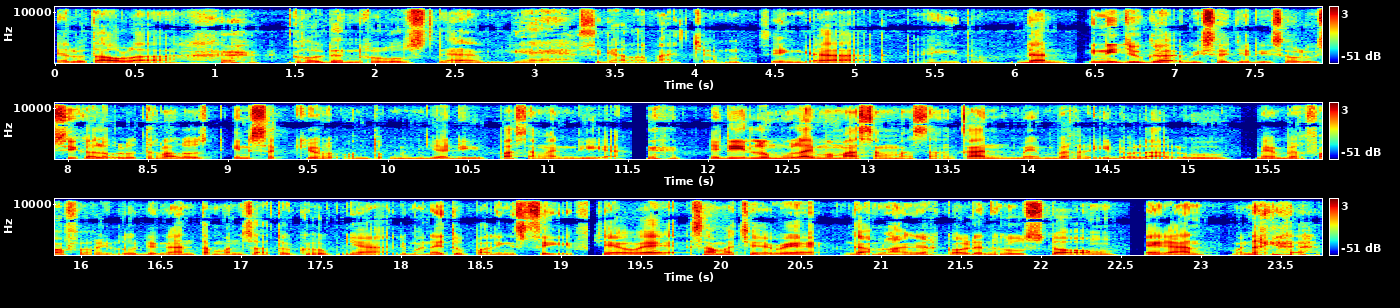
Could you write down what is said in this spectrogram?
ya lu tau lah. Golden rules dan ya yeah, segala macem. Sehingga eh, itu dan ini juga bisa jadi solusi kalau lu terlalu insecure untuk menjadi pasangan dia. Jadi lu mulai memasang-masangkan member idola lu member favorit lu dengan teman satu grupnya di mana itu paling safe. Cewek sama cewek nggak melanggar golden rules dong ya kan? Bener gak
